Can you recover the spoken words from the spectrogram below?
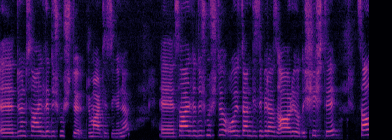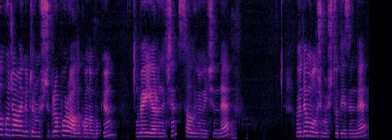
e, dün sahilde düşmüştü cumartesi günü. E, sahilde düşmüştü. O yüzden dizi biraz ağrıyordu, şişti. Sağlık ocağına götürmüştük. Rapor aldık ona bugün ve yarın için, salı günü içinde. Ödem oluşmuştu dizinde.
